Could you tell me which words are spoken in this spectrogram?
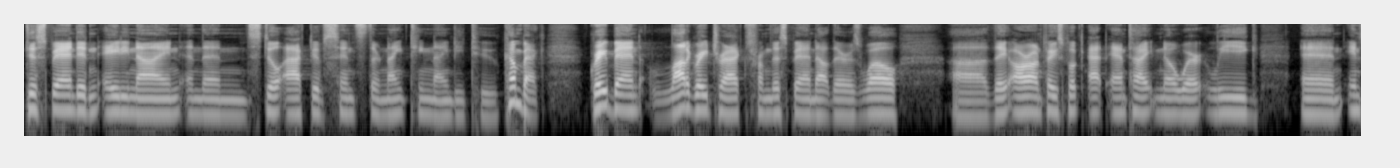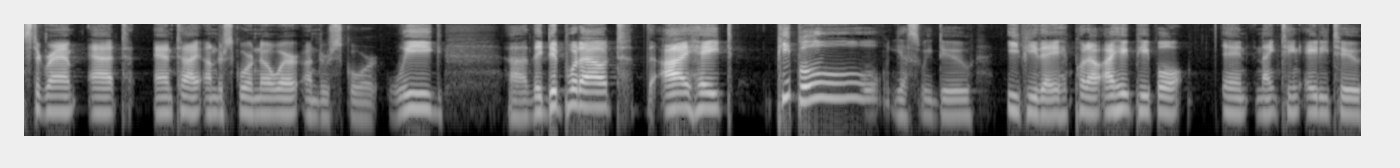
disbanded in 89, and then still active since their 1992 comeback. Great band, a lot of great tracks from this band out there as well. Uh, they are on Facebook at Anti Nowhere League and Instagram at anti underscore nowhere underscore league. Uh, they did put out the I Hate People. Yes, we do. EP they put out I Hate People in 1982.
